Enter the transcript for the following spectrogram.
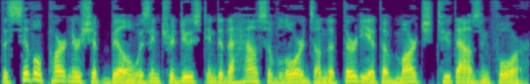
The Civil Partnership Bill was introduced into the House of Lords on 30 March 2004.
